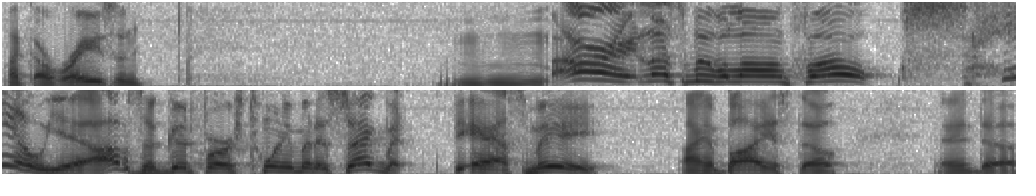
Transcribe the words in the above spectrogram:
like a raisin. Mm, all right, let's move along, folks. Hell yeah, that was a good first 20 minute segment, if you ask me. I am biased, though. And uh,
